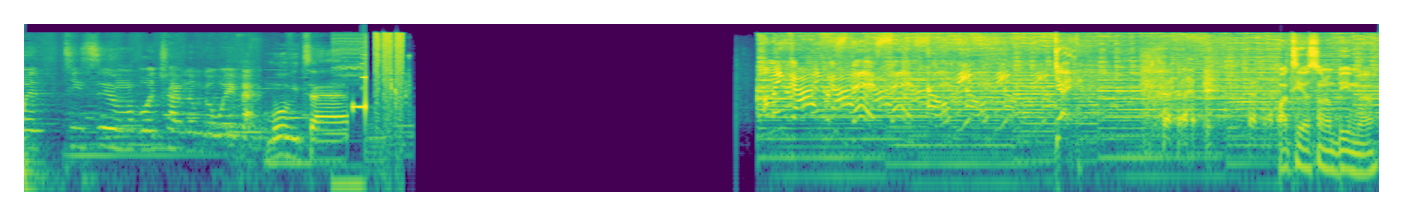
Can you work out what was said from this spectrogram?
boy TC and my boy Travis, them go way back. Movie time. Oh my god, what is this? Elvie? YTS on the beat, man.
